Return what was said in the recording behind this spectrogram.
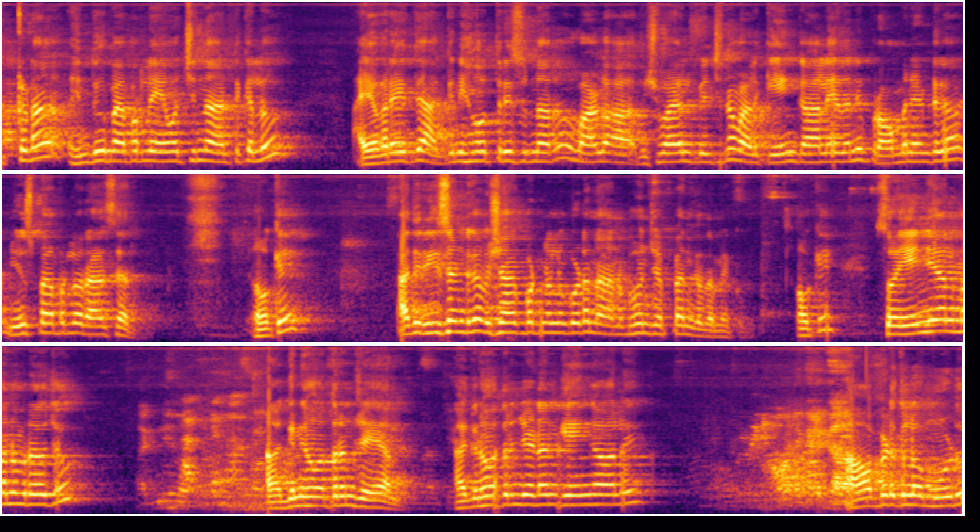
అక్కడ హిందూ పేపర్లో ఏమొచ్చింది ఆర్టికల్? ఎవరైతే అగ్నిహోత్రీస్ ఉన్నారో వాళ్ళు ఆ విషవాయువులు పిలిచినా వాళ్ళకి ఏం కాలేదని ప్రామినెంట్గా న్యూస్ పేపర్లో రాశారు. ఓకే అది రీసెంట్గా విశాఖపట్నంలో కూడా నా అనుభవం చెప్పాను కదా మీకు. ఓకే సో ఏం చేయాలి మనం రోజు? అగ్నిహోత్రం చేయాలి. అగ్నిహోత్రం చేయడానికి ఏం కావాలి? ఆవు పిడకలో మూడు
